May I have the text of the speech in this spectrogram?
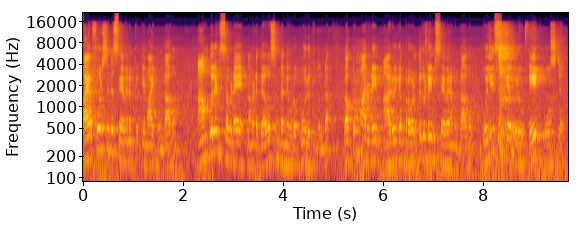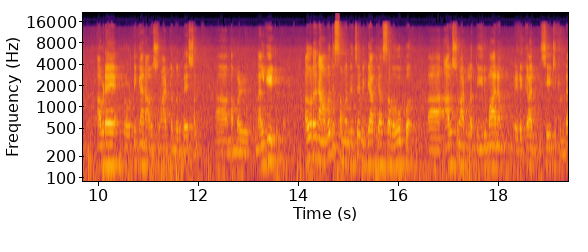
ഫയർഫോഴ്സിന്റെ സേവനം കൃത്യമായി ഉണ്ടാകും ആംബുലൻസ് അവിടെ നമ്മുടെ ദേവസ്വം തന്നെ ഉറപ്പുവരുത്തുന്നുണ്ട്. ഡോക്ടർമാരുടെയും ആരോഗ്യ പ്രവർത്തകരുടെയും സേവനം ഉണ്ടാകും പോലീസിന്റെ ഒരു എയ്ഡ് പോസ്റ്റ് അവിടെ പ്രവർത്തിക്കാൻ ആവശ്യമായിട്ടുള്ള നിർദ്ദേശം നമ്മൾ നൽകിയിട്ടുണ്ട്. അതുപോലെ തന്നെ അവധി സംബന്ധിച്ച് വിദ്യാഭ്യാസ വകുപ്പ് ആവശ്യമായിട്ടുള്ള തീരുമാനം എടുക്കാൻ നിശ്ചയിച്ചിട്ടുണ്ട്.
